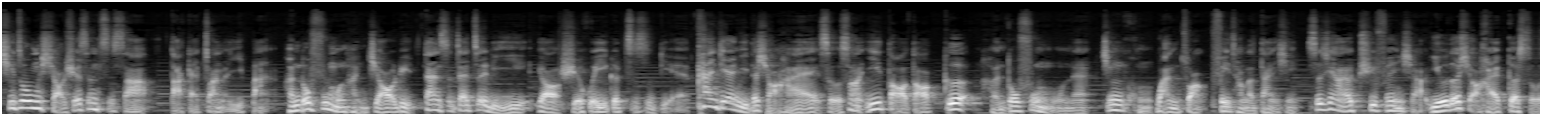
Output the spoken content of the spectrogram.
其中小学生自杀大概占了一半，很多父母很焦虑，但是在这里要学会一个知识点：看见你的小孩手上一道道割，很多父母呢惊恐万状，非常的担。担心实际上要区分一下，有的小孩割手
